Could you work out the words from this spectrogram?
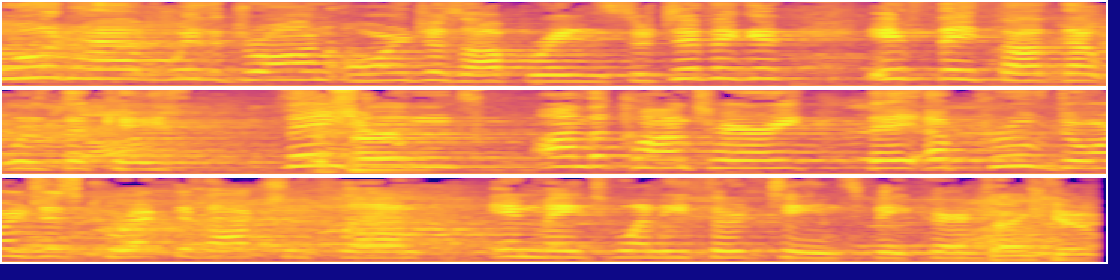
would have withdrawn Ornge's operating certificate if they thought that was the case. They Yes, didn't. On the contrary, they approved Ornge's corrective action plan in May 2013, Speaker. Thank you.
